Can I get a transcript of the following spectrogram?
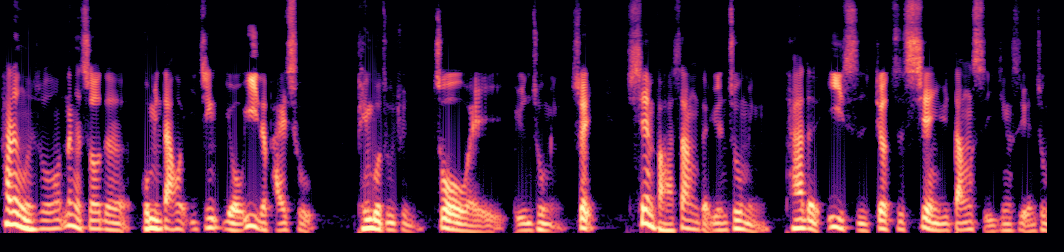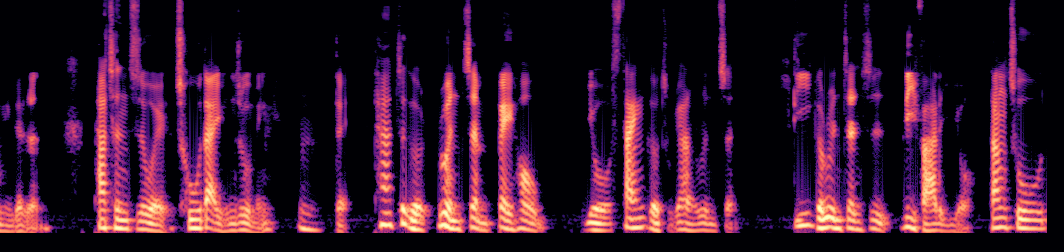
他认为说那个时候的国民大会已经有意的排除平埔族群作为原住民，所以宪法上的原住民，他的意思就是限于当时已经是原住民的人，他称之为初代原住民。嗯，对他这个论证背后有三个主要的论证。第一个论证是立法理由，当初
